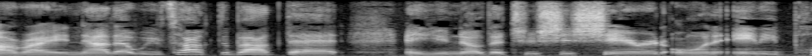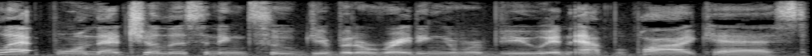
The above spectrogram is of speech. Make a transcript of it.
All right, now that we've talked about that, and you know that you should share it on any platform that you're listening to, give it a rating and review in Apple Podcast.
